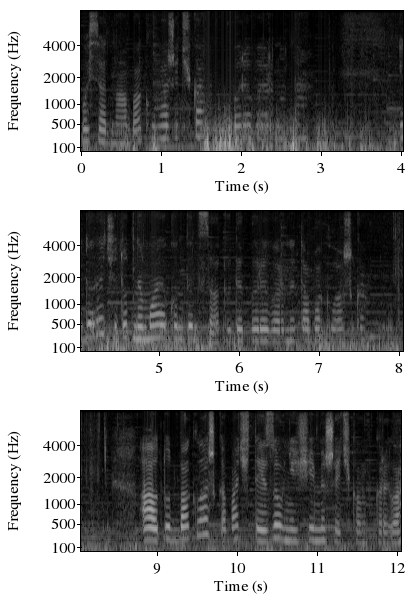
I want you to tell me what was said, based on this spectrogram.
Ось одна баклажечка перевернута. І, до речі, тут немає конденсату, де перевернута баклажка. А отут баклажка, бачите, і зовні ще мішечком вкрила.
